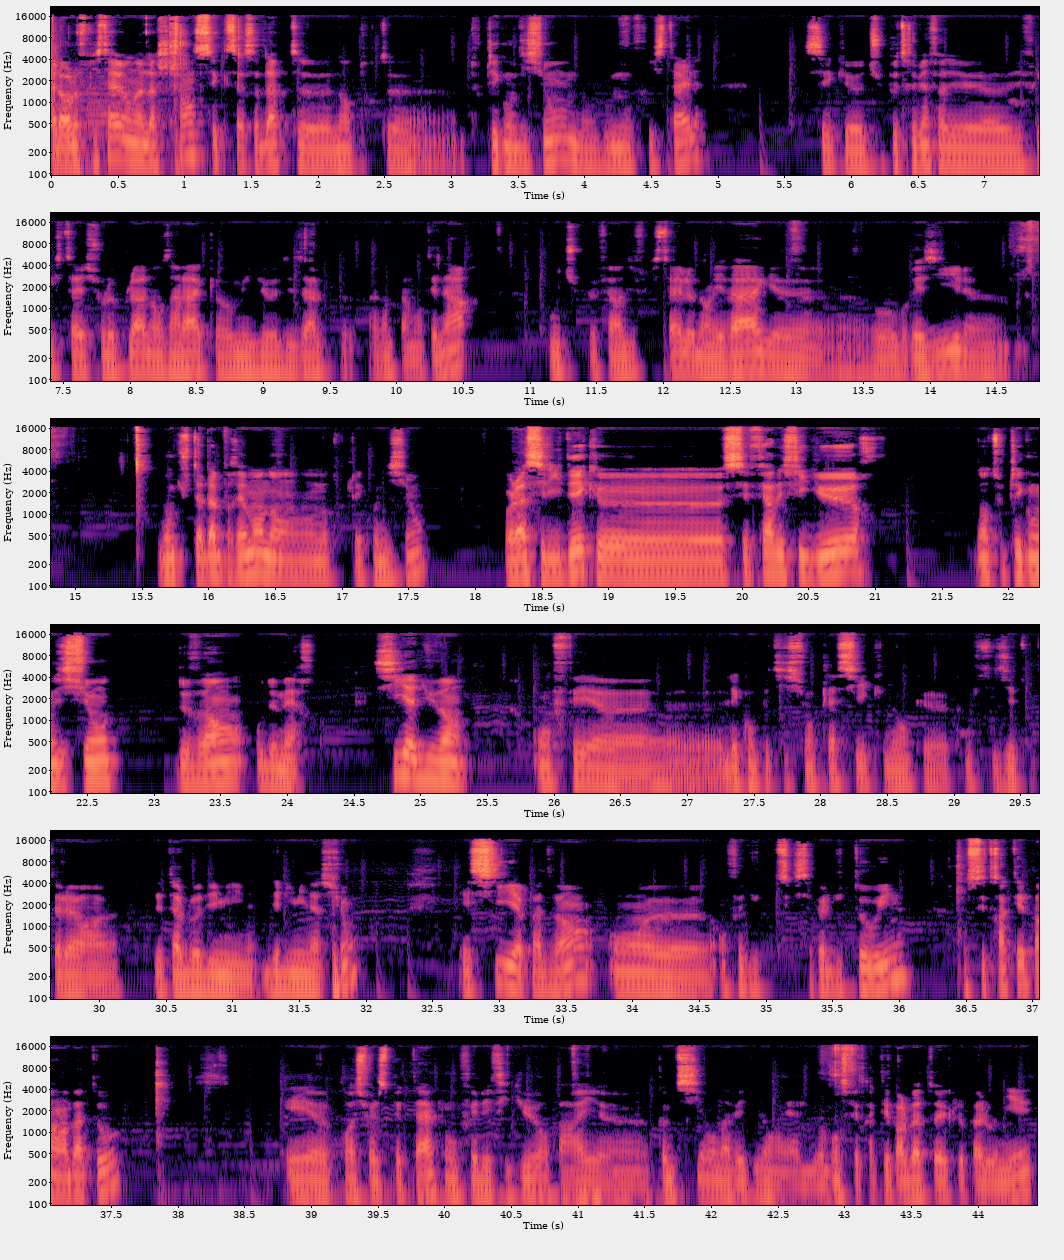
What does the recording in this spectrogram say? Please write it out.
Alors le freestyle, on a la chance, c'est que ça s'adapte euh, dans toutes, euh, toutes les conditions, donc mon freestyle. C'est que tu peux très bien faire du, euh, du, freestyle sur le plat dans un lac au milieu des Alpes, par exemple à Monténard, ou tu peux faire du freestyle dans les vagues au Brésil. Donc tu t'adaptes vraiment dans, toutes les conditions. Voilà, c'est l'idée que c'est faire des figures dans toutes les conditions de vent ou de mer. S'il y a du vent, on fait euh, les compétitions classiques, donc euh, comme je disais tout à l'heure, euh, des tableaux d'élimination. Et s'il n'y a pas de vent, on, fait ce qui s'appelle du tow-in. On s'est tracté par un bateau. Et pour assurer le spectacle, on fait les figures, pareil, comme si on avait du vent réel. Donc on se fait tracter par le bateau avec le palonnier.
